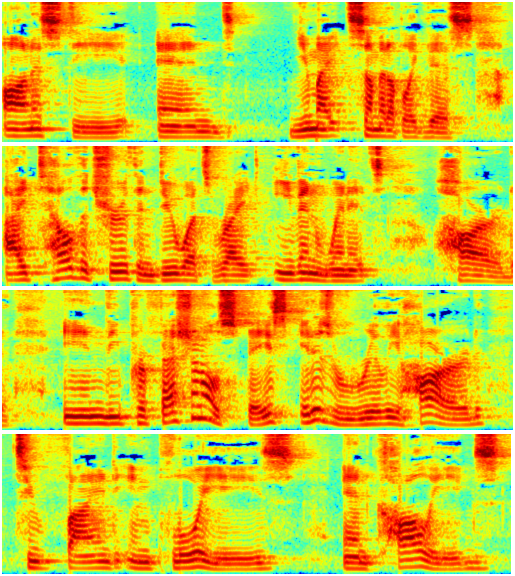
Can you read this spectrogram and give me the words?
honesty, and you might sum it up like this. I tell the truth and do what's right, even when it's hard. In the professional space, it is really hard to find employees and colleagues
